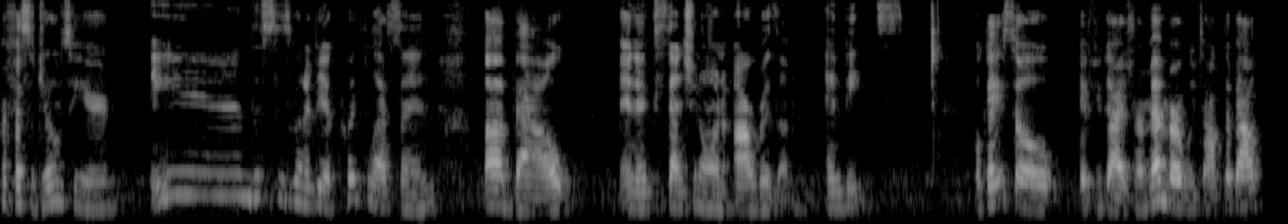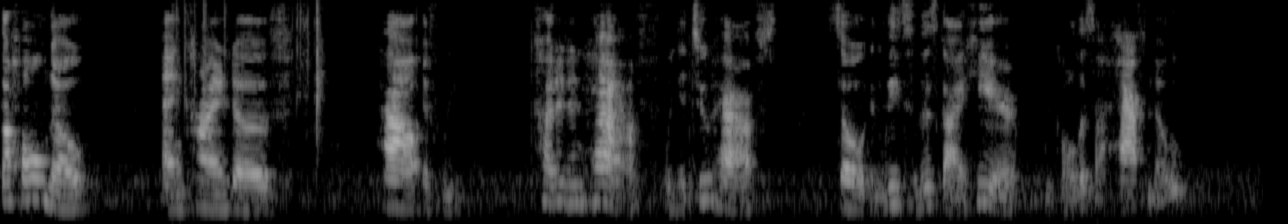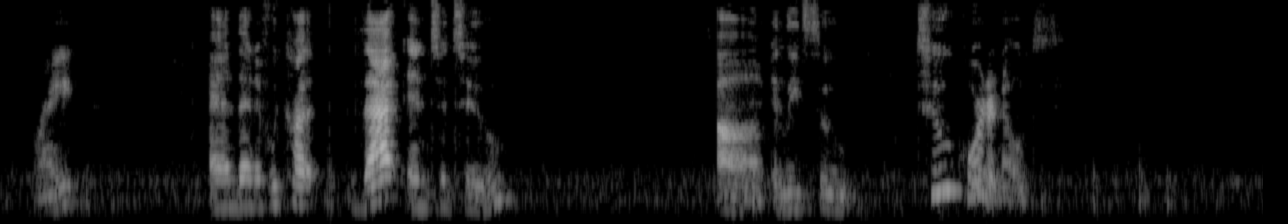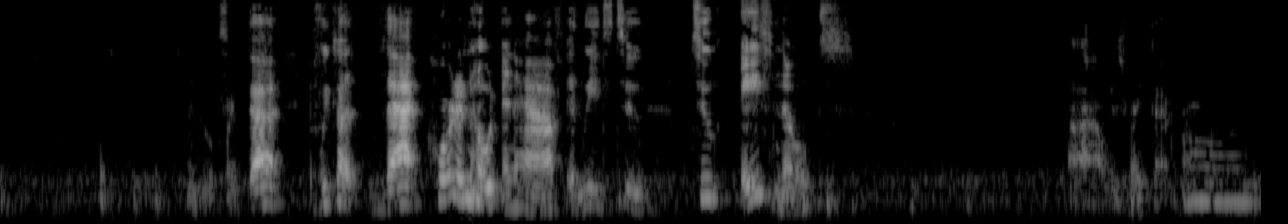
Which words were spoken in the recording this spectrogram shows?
Professor Jones here, and this is going to be a quick lesson about an extension on our rhythm and beats. Okay, so if you guys remember, we talked about the whole note and kind of how if we cut it in half, we get two halves. So it leads to this guy here. We call this a half note, right? And then if we cut that into two, um, it leads to two quarter notes. And it looks like that. If we cut that quarter note in half, it leads to two eighth notes. I always write that wrong.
